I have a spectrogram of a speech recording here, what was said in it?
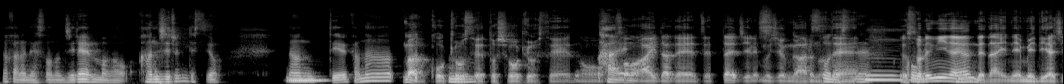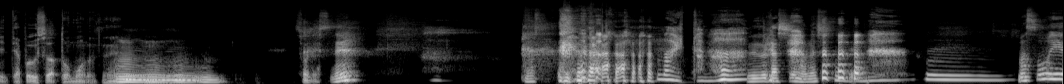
だからねそのジレンマを感じるんですよ。なんていうかな。まあ公共性と商業性の、はいその間で絶対ジレ矛盾があるので、そうですねそれに悩んでないね、メディア人ってやっぱ嘘だと思うんですね。うんうんうんうん。そうですね。参 ったな。難しい話なんだよね。うん。まあそうい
